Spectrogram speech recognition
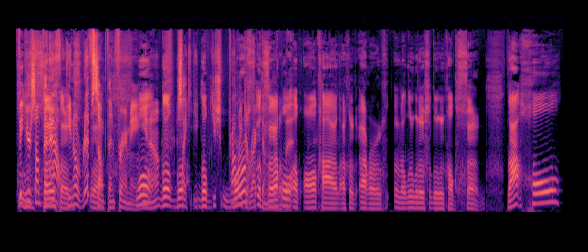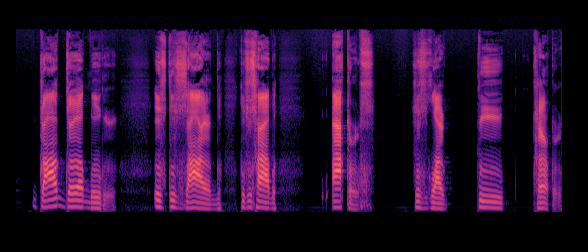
figure something out you know things, rip yeah. something for me Well, you know it's the, like you, the you should probably direct them a little example bit of all time, I think, ever is an Illumination movie called Sing. That whole goddamn movie is designed to just have actors just like be characters.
